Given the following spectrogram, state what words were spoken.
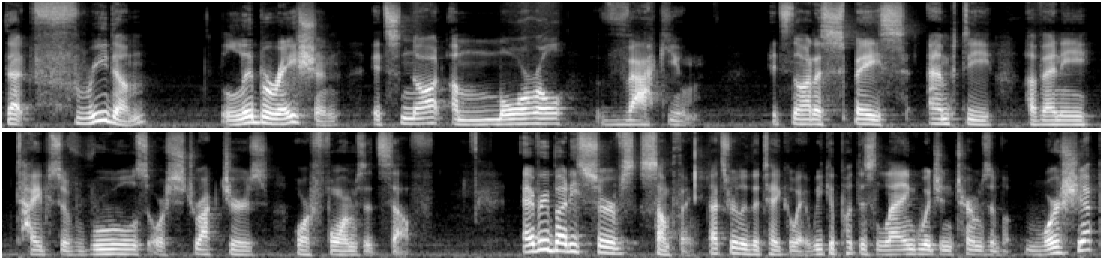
that freedom, liberation, it's not a moral vacuum. It's not a space empty of any types of rules or structures or forms itself. Everybody serves something. That's really the takeaway. We could put this language in terms of worship.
